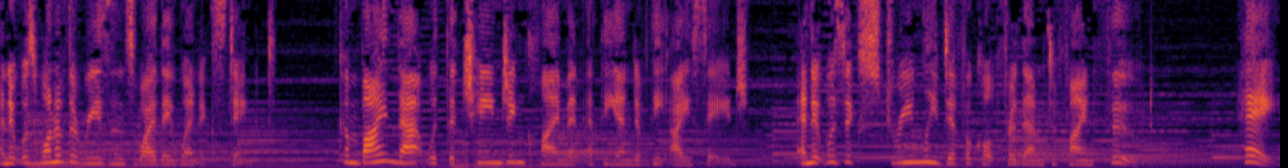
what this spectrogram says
and it was one of the reasons why they went extinct. Combine that with the changing climate at the end of the Ice Age, and it was extremely difficult for them to find food. Hey,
